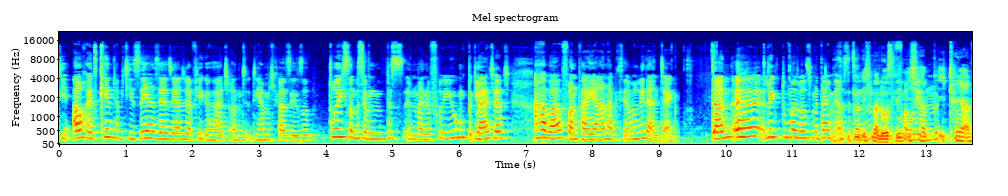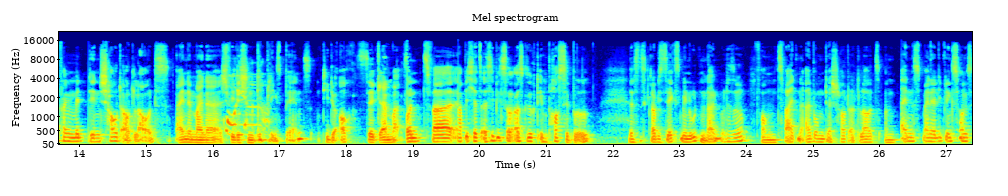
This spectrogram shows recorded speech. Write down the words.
die auch als Kind habe ich die sehr, sehr, sehr, sehr viel gehört und die haben mich quasi so durch so ein bisschen bis in meine frühe Jugend begleitet. Aber vor ein paar Jahren habe ich sie einfach wieder entdeckt. Dann äh, leg du mal los mit deinem ersten. Soll ich mal loslegen? Ich, hab, ich kann ja anfangen mit den Shoutout Louds, eine meiner schwedischen Oh ja. Lieblingsbands, die du auch sehr gern magst. Und zwar habe ich jetzt als Lieblingssong ausgesucht Impossible. Das ist, glaube ich, sechs Minuten lang oder so. Vom zweiten Album der Shoutout Louds und eines meiner Lieblingssongs.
